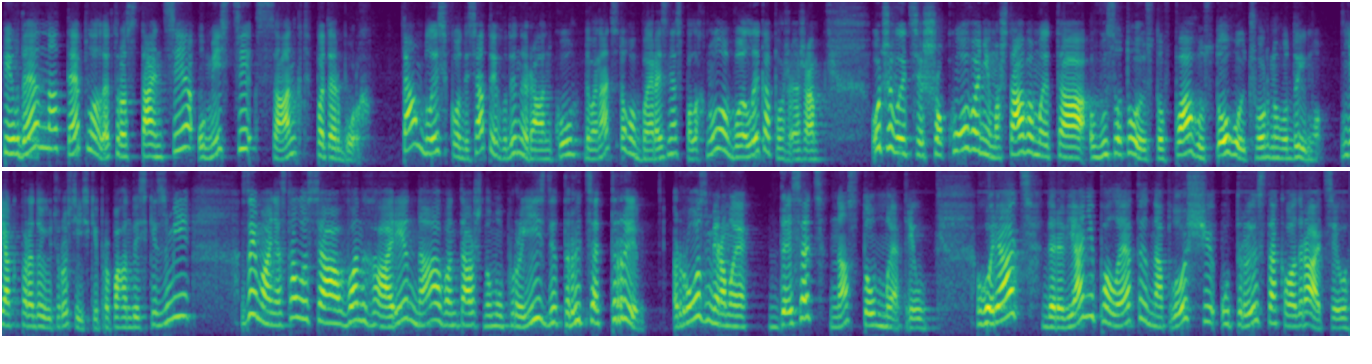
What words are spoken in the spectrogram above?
південна теплоелектростанція у місті Санкт-Петербург. Там близько 10 години ранку, 12 березня, спалахнула велика пожежа. Очевидці шоковані масштабами та висотою стовпа густого і чорного диму. Як передають російські пропагандистські змі, займання сталося в ангарі на вантажному проїзді 33 розмірами 10 на 100 метрів. Горять дерев'яні палети на площі у 300 квадратів.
